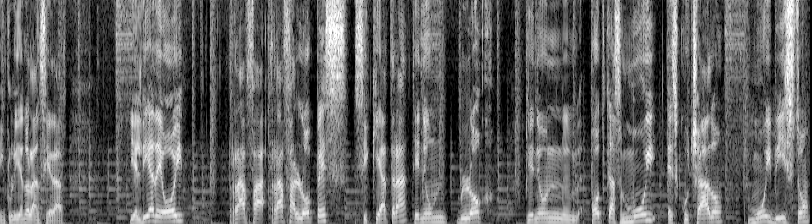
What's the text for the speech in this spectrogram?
incluyendo la ansiedad. Y el día de hoy, Rafa, Rafa López, psiquiatra, tiene un blog, tiene un podcast muy escuchado, muy visto,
